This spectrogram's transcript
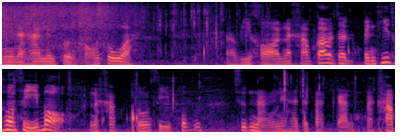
นี่นะฮะในส่วนของตัววีคอนนะครับ ก็จะเป็นที่โทนสีเบาะนะครับ โทนสีพวกชุดหนังเนี่ยฮะจะตัดกันนะครับ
